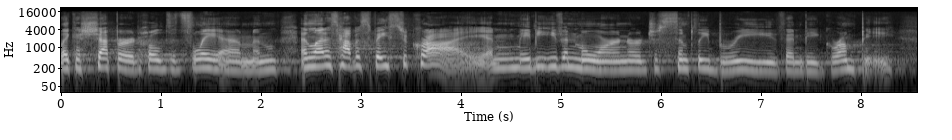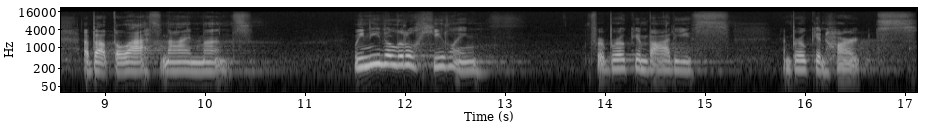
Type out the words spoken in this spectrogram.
like a shepherd holds its lamb, and, and let us have a space to cry and maybe even mourn or just simply breathe and be grumpy about the last nine months. We need a little healing for broken bodies and broken hearts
